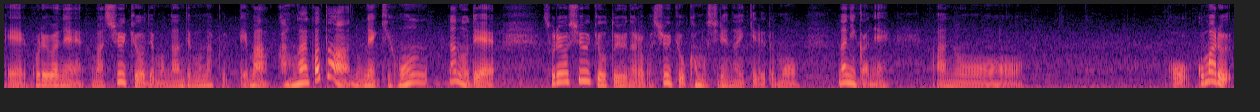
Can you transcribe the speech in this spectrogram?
えー、これはね、まあ、宗教でも何でもなくって、まあ、考え方のね基本なのでそれを宗教というならば宗教かもしれないけれども何かねあのー、こう困る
